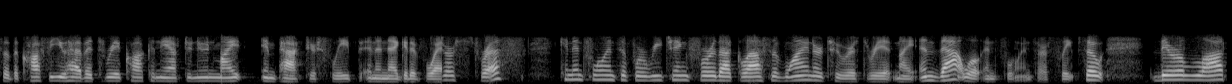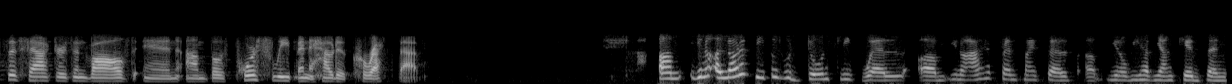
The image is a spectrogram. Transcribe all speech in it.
So the coffee you have at three o'clock in the afternoon might impact your sleep in a negative way. Our stress can influence if we're reaching for that glass of wine or two or three at night, and that will influence our sleep. So there are lots of factors involved in um, both poor sleep and how to correct that. Um, you know, a lot of people who don't sleep well, um, you know, I have friends myself, uh, you know, we have young kids and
